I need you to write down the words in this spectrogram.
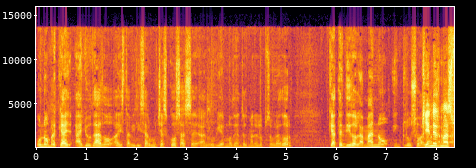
un hombre que ha ayudado a estabilizar muchas cosas eh, al gobierno de Andrés Manuel López Obrador, que ha tendido la mano incluso a ¿Quién la- es más a la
